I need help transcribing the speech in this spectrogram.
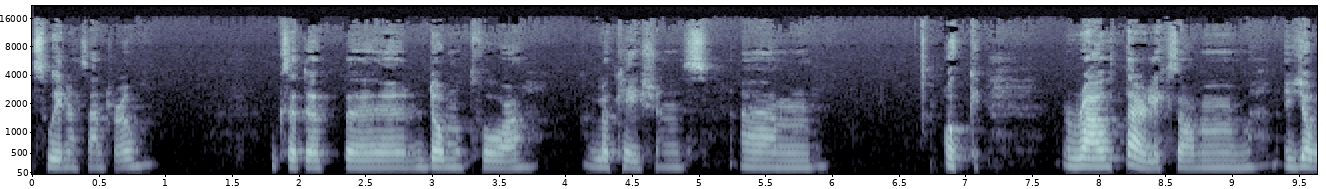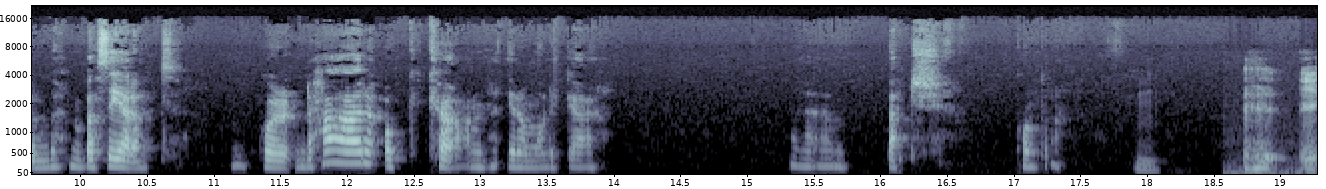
Sweden Central. Och satte upp eh, de två locations. Ehm, och routar liksom jobb baserat på det här och kön i de olika eh, batchkontona. Hur, eh,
